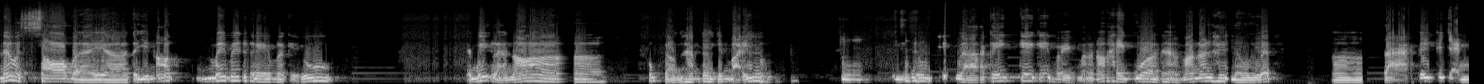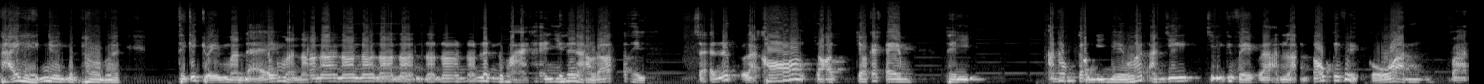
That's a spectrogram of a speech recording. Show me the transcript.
Nếu mà so về uh, tại vì nó mấy mấy đứa em là kiểu em biết là nó uh, phút tận 24 trên 7 luôn. Ừ. đương nhiên là cái cái cái việc mà nó hay quên ha nó nó hay lười á uh, là cái cái trạng thái hiển nhiên bình thường rồi. Thì cái chuyện mà để mà nó nó nó nó nó nó nó, nó, nó linh hoạt hay như thế nào đó thì sẽ rất là khó cho cho các em. Thì anh không cần gì nhiều hết anh chỉ chỉ cái việc là anh làm tốt cái việc của anh và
